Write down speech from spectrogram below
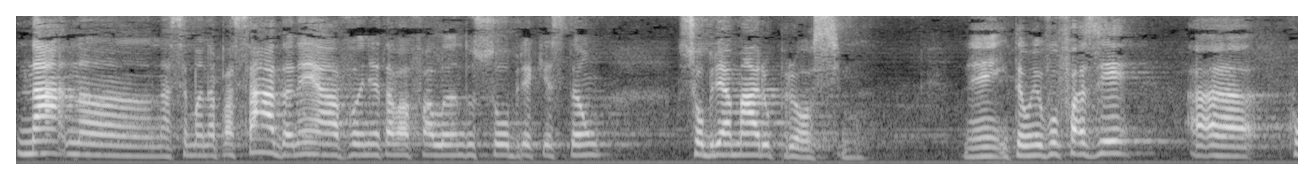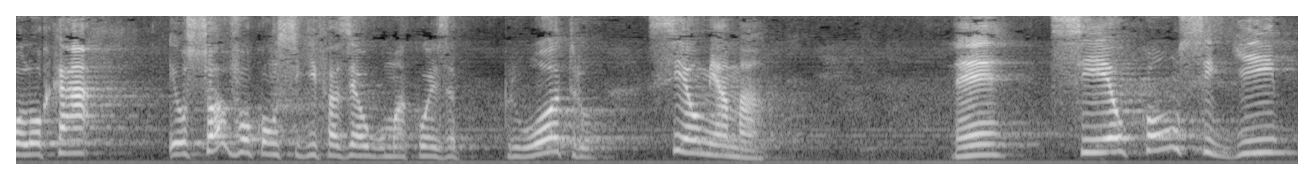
na, na, na semana passada, né, a Vânia estava falando sobre a questão sobre amar o próximo. Né? Então eu vou fazer, uh, colocar, eu só vou conseguir fazer alguma coisa para o outro se eu me amar. Né? Se eu conseguir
